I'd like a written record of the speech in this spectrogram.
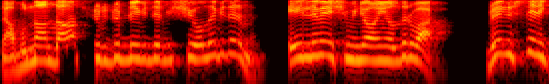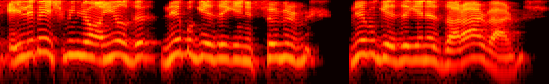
Ya bundan daha sürdürülebilir bir şey olabilir mi? 55 milyon yıldır var. Ve üstelik 55 milyon yıldır ne bu gezegeni sömürmüş, ne bu gezegene zarar vermiş.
